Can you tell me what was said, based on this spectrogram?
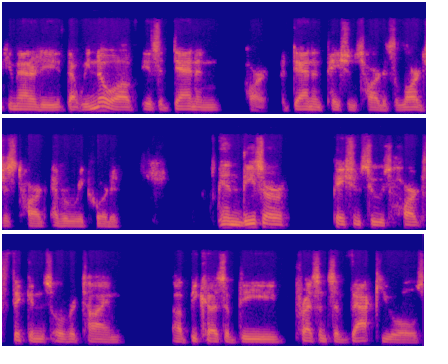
humanity that we know of is a Danon heart. A Danon patient's heart is the largest heart ever recorded. And these are patients whose heart thickens over time uh, because of the presence of vacuoles.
